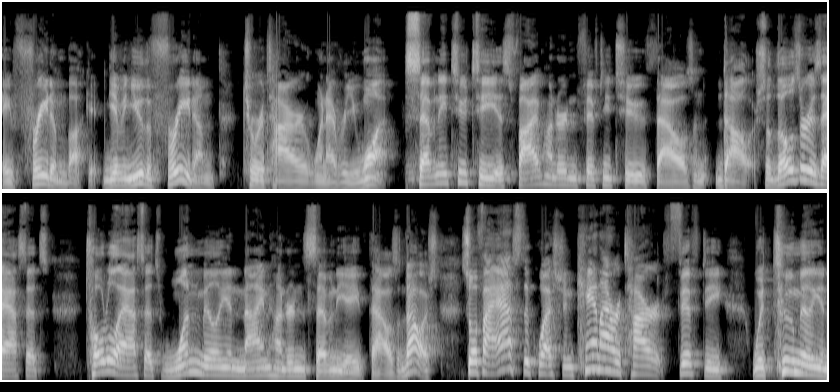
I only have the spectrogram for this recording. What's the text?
a freedom bucket, giving you the freedom to retire whenever you want. 72T is $552,000. So those are his assets. Total assets, $1,978,000. So if I ask the question, can I retire at 50 with $2 million?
